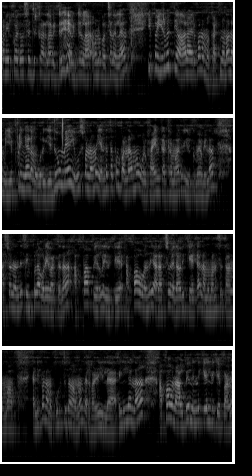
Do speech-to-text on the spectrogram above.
பண்ணியிருக்கோம் ஏதோ செஞ்சுருக்கோம் அதெல்லாம் விட்டு விட்டுலாம் ஒன்றும் பிரச்சனை இல்லை. இப்போ இருபத்தி ஆறாயிரம் ரூபாய் நம்ம கட்டணும்னா நம்ம எப்படிங்க நம்ம ஒரு எதுவுமே யூஸ் பண்ணாமல் எந்த தப்பும் பண்ணாமல் ஒரு ஃபைன் கட்டுற மாதிரி இருக்குமே அப்படின்னா ஹஸ்பண்ட் வந்து சிம்பிளாக ஒரே வார்த்தை தான். அப்பா பேரில் இருக்குது அப்பாவை வந்து யாராச்சும் ஏதாவது கேட்டால் நம்ம மனசு தாங்குமா? கண்டிப்பாக நம்ம கொடுத்து தான் ஆகணும் வேறு வழி இல்லை. இல்லைன்னா அப்பாவை நாலு பேர் நின்று கேள்வி கேட்பாங்க.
